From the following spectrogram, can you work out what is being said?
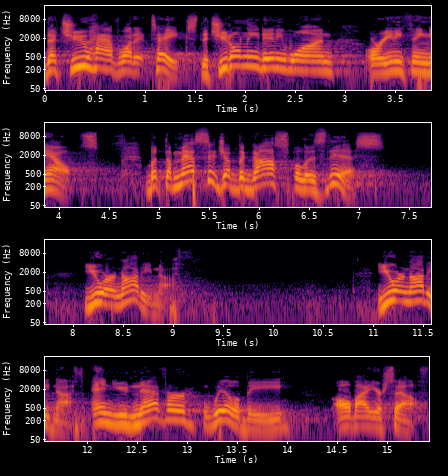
that you have what it takes, that you don't need anyone or anything else. But the message of the gospel is this you are not enough. You are not enough, and you never will be all by yourself.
